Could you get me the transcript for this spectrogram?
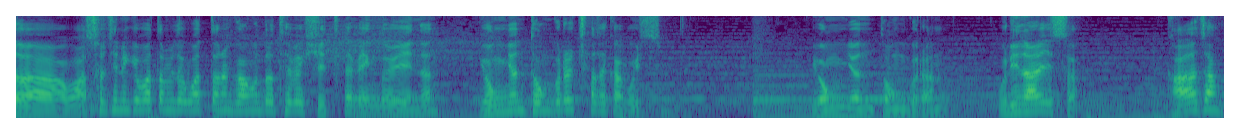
왔다 와서 지내게 왔답니다. 왔다는 강원도 태백시 태백로에 있는 용년 동굴을 찾아가고 있습니다. 용년 동굴은 우리나라에서 가장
